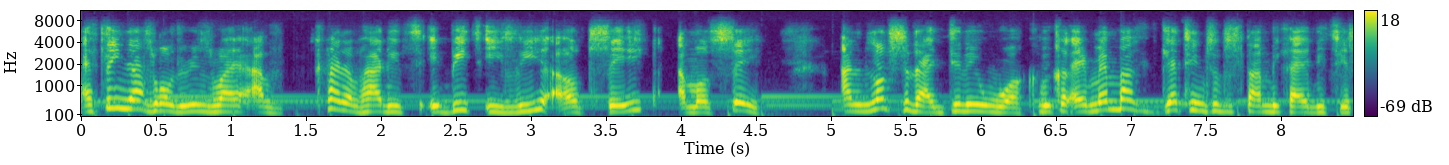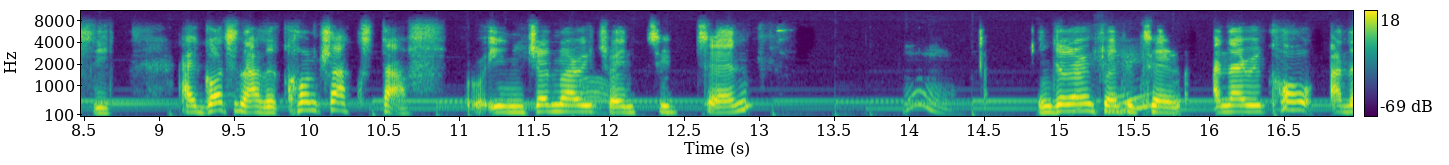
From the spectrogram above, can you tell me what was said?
I think that's one of the reasons why I've kind of had it a bit easy, I would say, I must say. And not that I didn't work, because I remember getting to the Stanbic IBTC. I got in as a contract staff in January wow. 2010. Hmm. In January okay. 2010. And I recall, and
